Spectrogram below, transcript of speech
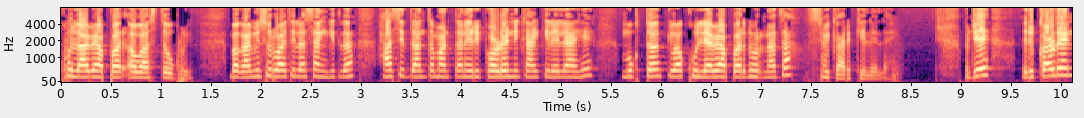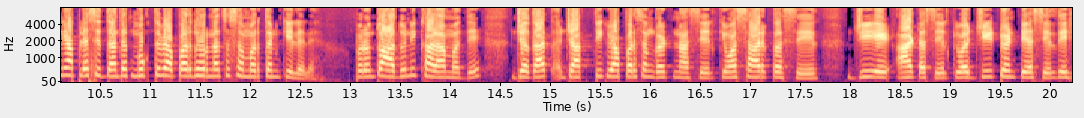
खुला व्यापार अवास्तव गृहित. बघा मी सुरुवातीला सांगितलं हा सिद्धांत मांडताना रिकॉर्डोनी काय केलेला आहे? मुक्त किंवा खुल्या व्यापार धोरणाचा स्वीकार केलेला आहे. म्हणजे रिकॉर्डो यांनी आपल्या सिद्धांतात मुक्त व्यापार धोरणाचं समर्थन केलेलं आहे. परंतु आधुनिक काळामध्ये जगात जागतिक व्यापार संघटना असेल किंवा सार्क असेल जी ए आठ असेल किंवा जी ट्वेंटी असेल देश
